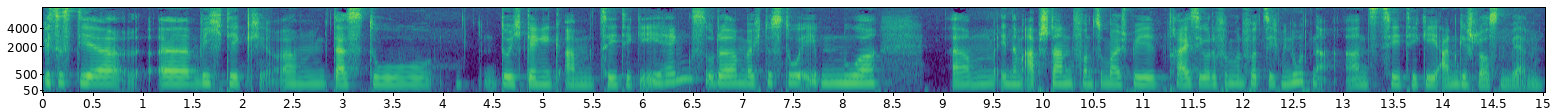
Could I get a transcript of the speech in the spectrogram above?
Ist es dir äh, wichtig, ähm, dass du durchgängig am CTG hängst oder möchtest du eben nur ähm, in einem Abstand von zum Beispiel 30 oder 45 Minuten ans CTG angeschlossen werden?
